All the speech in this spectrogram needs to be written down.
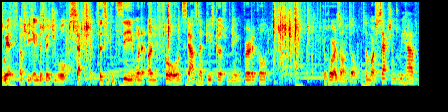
width of the individual sections. So as you can see, when it unfolds, the outside piece goes from being vertical to horizontal. So the more sections we have,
